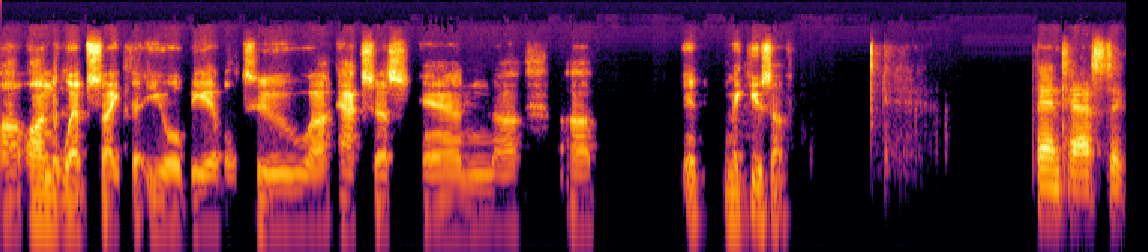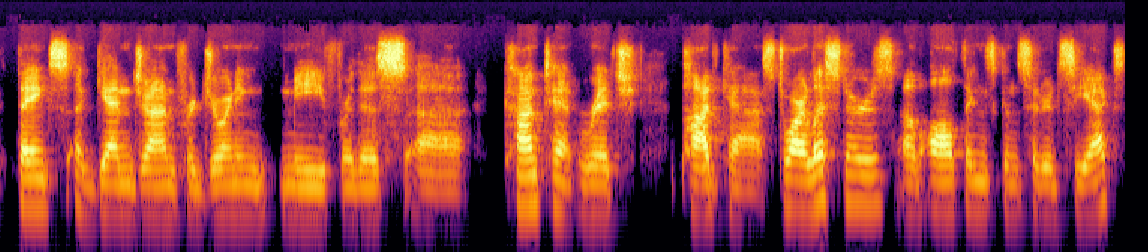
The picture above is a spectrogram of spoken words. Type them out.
on the website that you will be able to access and it, make use of. Fantastic. Thanks again, John, for joining me for this uh, content rich podcast. To our listeners of All Things Considered CX,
